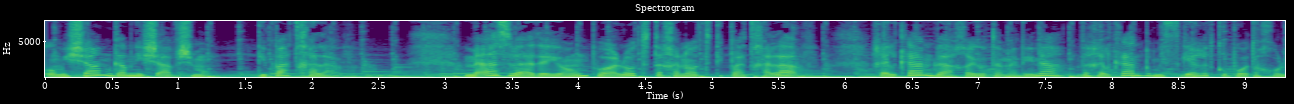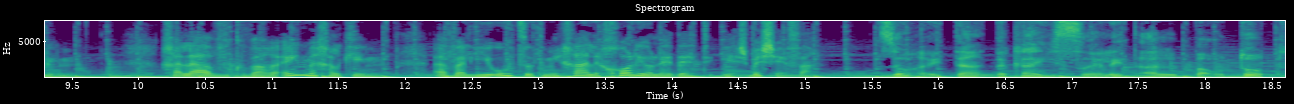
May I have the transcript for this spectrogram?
ומשם גם נשאב שמו, טיפת חלב. מאז ועד היום פועלות תחנות טיפת חלב, חלקן באחריות המדינה וחלקן במסגרת קופות החולים. חלב כבר אין מחלקים, אבל ייעוץ ותמיכה לכל יולדת יש בשפע. זו הייתה דקה ישראלית על פעוטות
